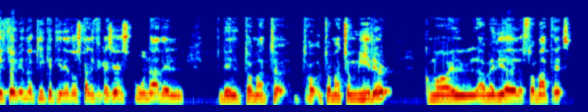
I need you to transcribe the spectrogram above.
estoy viendo aquí que tiene dos calificaciones, una del del tomato, tomato meter, como la medida de los tomates,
